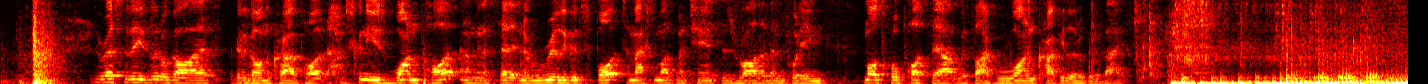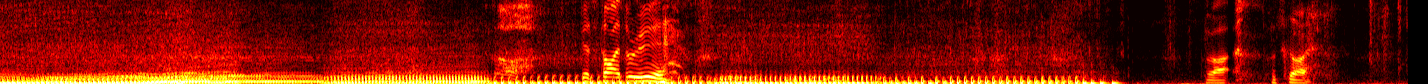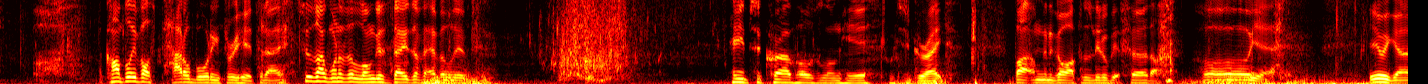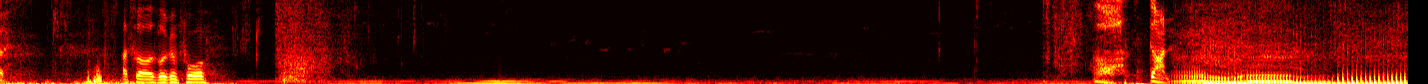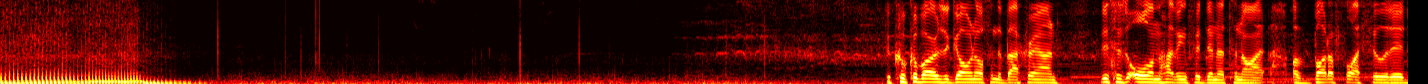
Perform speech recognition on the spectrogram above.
The rest of these little guys are gonna go in the crab pot. I'm just gonna use one pot and I'm gonna set it in a really good spot to maximize my chances rather than putting multiple pots out with like one crappy little bit of bait. Oh, gets tight through here. Right, let's go. Can't believe I was paddleboarding through here today. This feels like one of the longest days I've ever lived. Heaps of crab holes along here, which is great. But I'm gonna go up a little bit further. Oh yeah, here we go. That's what I was looking for. Oh, done. Kookaburras are going off in the background. This is all I'm having for dinner tonight. I've butterfly filleted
